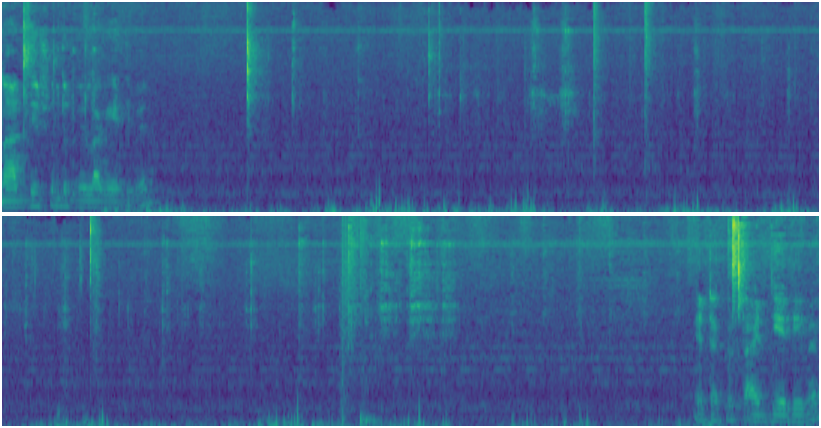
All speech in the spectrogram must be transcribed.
নাট দিয়ে সুন্দর করে লাগিয়ে দিবেন। এটাকে টাইট দিয়ে দিবেন।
